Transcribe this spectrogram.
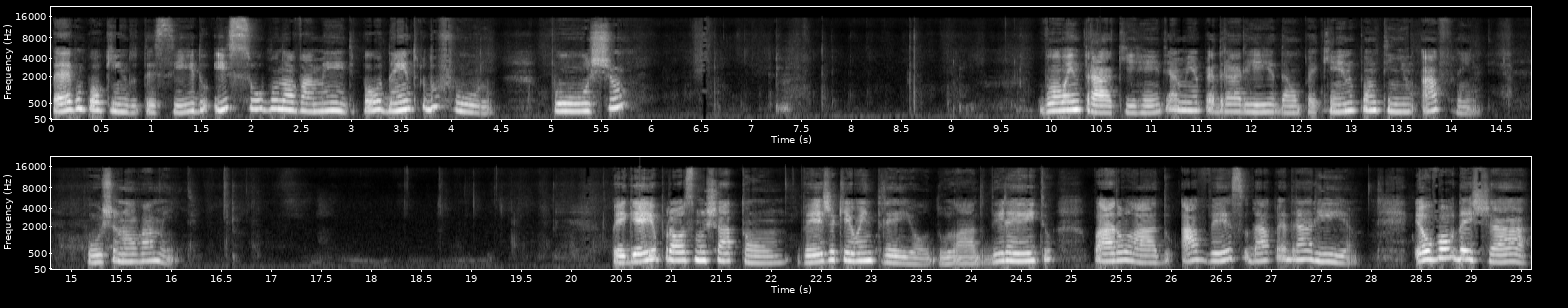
pego um pouquinho do tecido e subo novamente por dentro do furo puxo. Vou entrar aqui rente a minha pedraria, dar um pequeno pontinho à frente. Puxo novamente. Peguei o próximo chaton, veja que eu entrei, ó, do lado direito para o lado avesso da pedraria. Eu vou deixar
